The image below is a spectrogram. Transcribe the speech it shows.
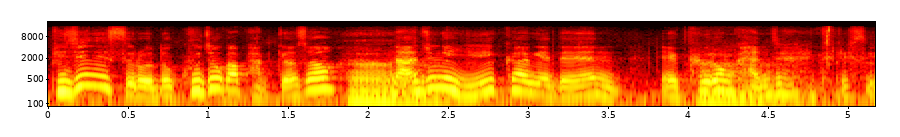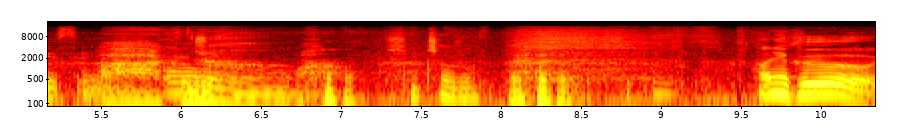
비즈니스로도 구조가 바뀌어서 아. 나중에 유익하게 된 예, 그런 아. 간증을 드릴 수 있으니까. 아, 그렇죠. 진짜로. 아니 그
